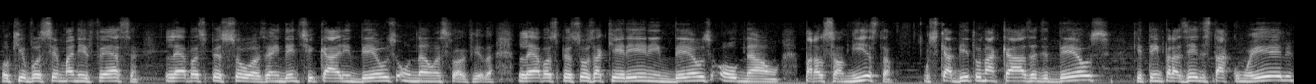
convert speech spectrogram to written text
O que você manifesta leva as pessoas a identificarem Deus ou não a sua vida, leva as pessoas a quererem Deus ou não. Para o salmista, os que habitam na casa de Deus, que têm prazer de estar com Ele,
